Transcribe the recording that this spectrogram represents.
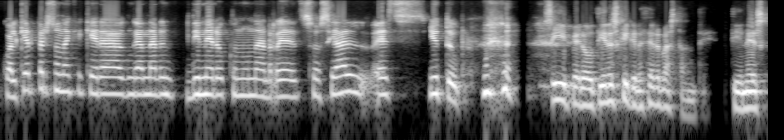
cualquier persona que quiera ganar dinero con una red social es YouTube. Sí, pero tienes que crecer bastante. Tienes,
